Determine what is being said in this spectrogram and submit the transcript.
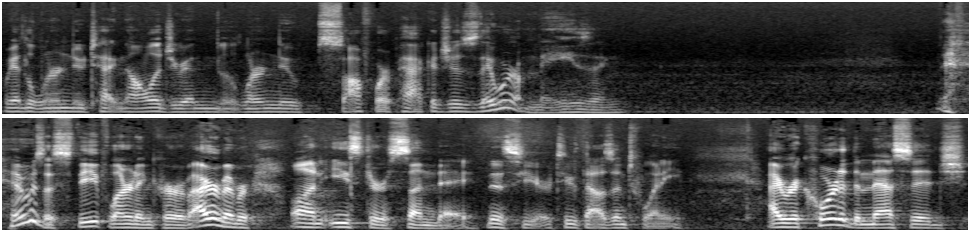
we had to learn new technology, we had to learn new software packages. They were amazing. It was a steep learning curve. I remember on Easter Sunday this year, 2020, I recorded the message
